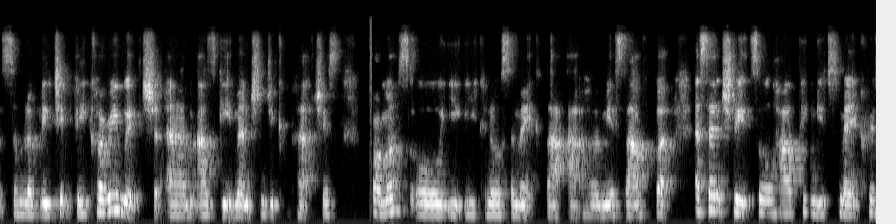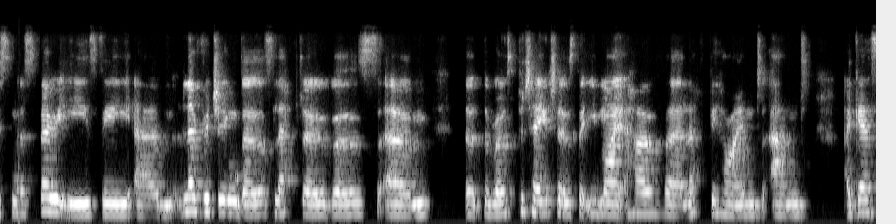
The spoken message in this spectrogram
some lovely chickpea curry, which, um, as Geet mentioned, you can purchase from us, or you, you, can also make that at home yourself. But essentially, it's all helping you to make Christmas very easy, um, leveraging those leftovers, um, the, the roast potatoes that you might have uh, left behind and I guess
